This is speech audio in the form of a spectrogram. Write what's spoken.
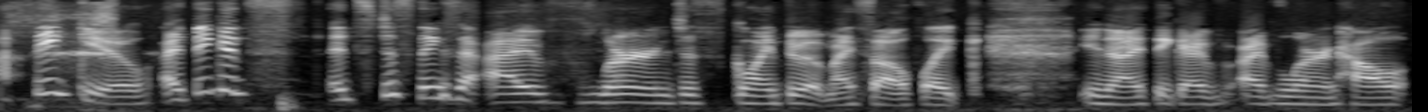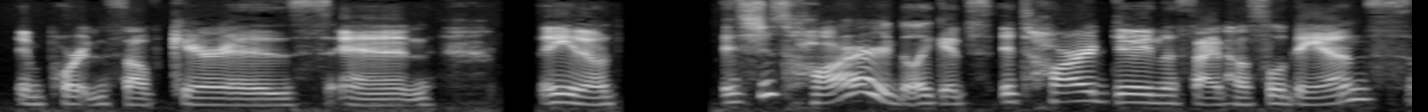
that. Thank you. I think it's it's just things that I've learned just going through it myself. Like, you know, I think I've I've learned how important self-care is and you know, it's just hard. Like it's it's hard doing the side hustle dance,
